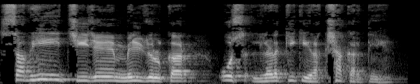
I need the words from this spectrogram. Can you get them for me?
सभी चीज़ें मिलजुल कर उस लड़की की रक्षा करती हैं।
